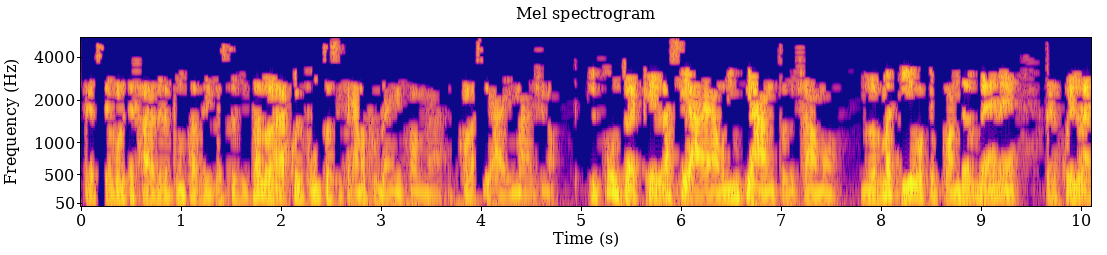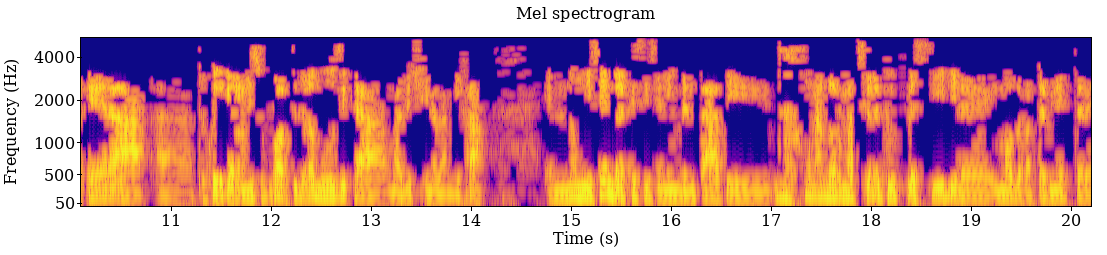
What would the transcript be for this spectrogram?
eh, se volete fare delle puntate di questo tipo. Allora a quel punto si creano problemi con, con la SIA, immagino. Il punto è che la SIA ha un impianto, diciamo, normativo che può andare bene per, era, uh, per quelli che erano i supporti della musica una decina d'anni fa. E non mi sembra che si siano inventati una normazione più flessibile in modo da permettere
